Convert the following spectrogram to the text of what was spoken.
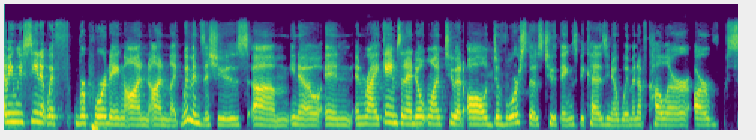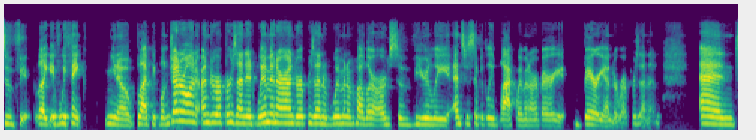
I mean, we've seen it with reporting on on like women's issues, um, you know, in in Riot Games, and I don't want to at all divorce those two things because you know women of color are severe. Like if we think you know black people in general are underrepresented, women are underrepresented, women of color are severely, and specifically black women are very very underrepresented, and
